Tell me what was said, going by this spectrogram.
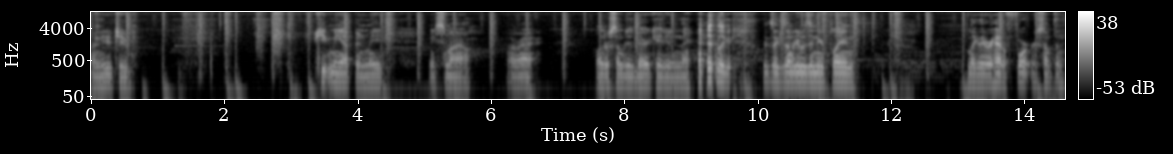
on YouTube. Keep me up and made me smile. All right. Wonder if somebody's barricaded in there. Look at, looks like somebody was in here playing, like they were had a fort or something.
